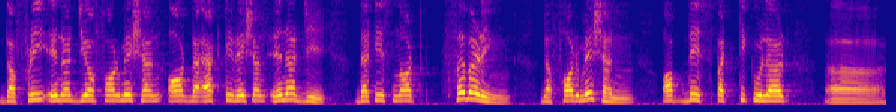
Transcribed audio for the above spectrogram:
the free energy of formation or the activation energy that is not favoring the formation of this particular uh,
